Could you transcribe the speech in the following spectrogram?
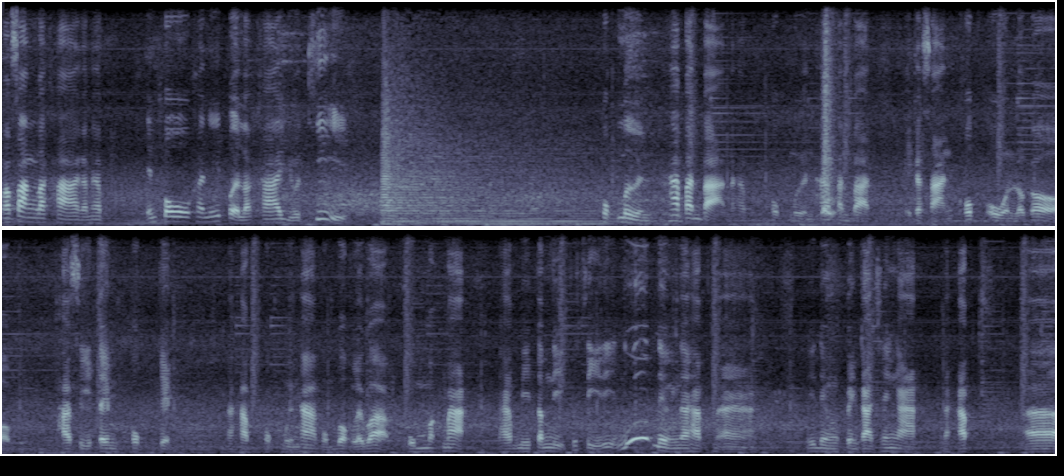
มาฟังราคากันครับ เอ็นโปคันนี้เปิดราคาอยู่ที่ 65,000 บาทนะครับ 65,000 บาท เอกสารครบโอน แล้วก็ภาษีเต็ม 67 นะครับ 65,000 ผมบอกเลยว่าคุ้มมากๆนะครับ มีตำหนิทุกสีนิดหนึ่งนะครับอ่านิดหนึ่งเป็นการใช้งานนะครับเอ่อ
